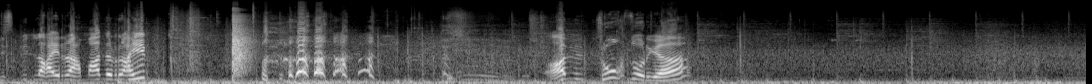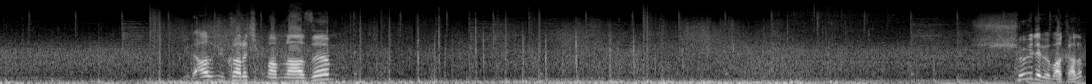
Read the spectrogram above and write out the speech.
Bismillahirrahmanirrahim. Abi çok zor ya. Biraz yukarı çıkmam lazım. Şöyle bir bakalım.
